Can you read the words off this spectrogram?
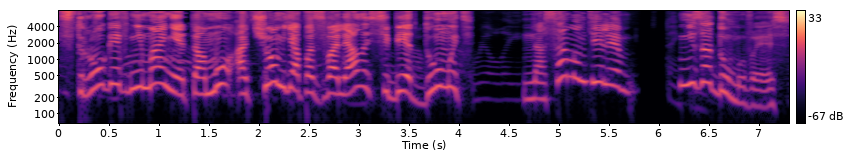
строгое внимание тому, о чем я позволяла себе думать, на самом деле не задумываясь.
